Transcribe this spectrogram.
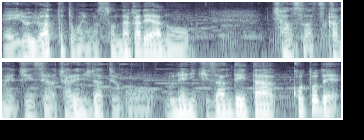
えー、いろいろあったと思います。その中であのチャンスはつかめ人生はチャレンジだっていうのを胸に刻んでいたことで、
